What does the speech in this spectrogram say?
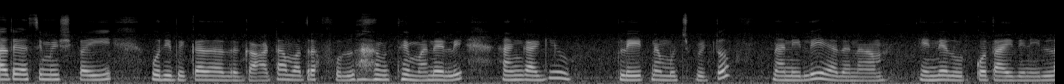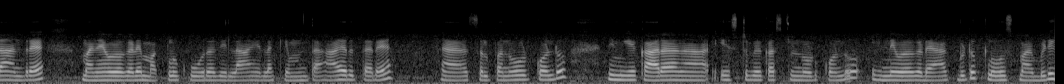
ಆದರೆ ಹಸಿಮೆಣ್ಸಿಕಾಯಿ ಹುರಿಬೇಕಾದ್ರೆ ಘಾಟ ಮಾತ್ರ ಫುಲ್ ಆಗುತ್ತೆ ಮನೆಯಲ್ಲಿ. ಹಾಗಾಗಿ ಪ್ಲೇಟ್ನ ಮುಚ್ಚಿಬಿಟ್ಟು ನಾನಿಲ್ಲಿ ಅದನ್ನು ಎಣ್ಣೆಲಿ ಹುರ್ಕೋತಾ ಇದ್ದೀನಿ. ಇಲ್ಲ ಅಂದರೆ ಮನೆ ಒಳಗಡೆ ಮಕ್ಕಳು ಕೂರೋದಿಲ್ಲ, ಎಲ್ಲ ಕೆಮ್ತಾ ಇರ್ತಾರೆ. ಸ್ವಲ್ಪ ನೋಡಿಕೊಂಡು ನಿಮಗೆ ಖಾರನ ಎಷ್ಟು ಬೇಕಷ್ಟು ನೋಡಿಕೊಂಡು ಎಣ್ಣೆ ಒಳಗಡೆ ಹಾಕ್ಬಿಟ್ಟು ಕ್ಲೋಸ್ ಮಾಡಿಬಿಡಿ,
